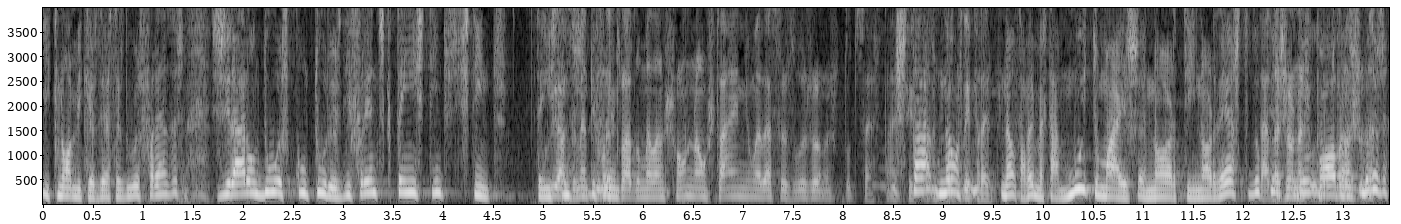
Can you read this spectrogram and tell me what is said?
económicas destas duas franjas geraram duas culturas diferentes que têm instintos distintos tem Curiosamente, o eleitorado do Melanchon não está em nenhuma dessas duas zonas que tu disseste. Está em está, um não, pouco diferentes. Não, está bem, mas está muito mais a norte e nordeste do está que... nas zonas do, pobres, mas eu, está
